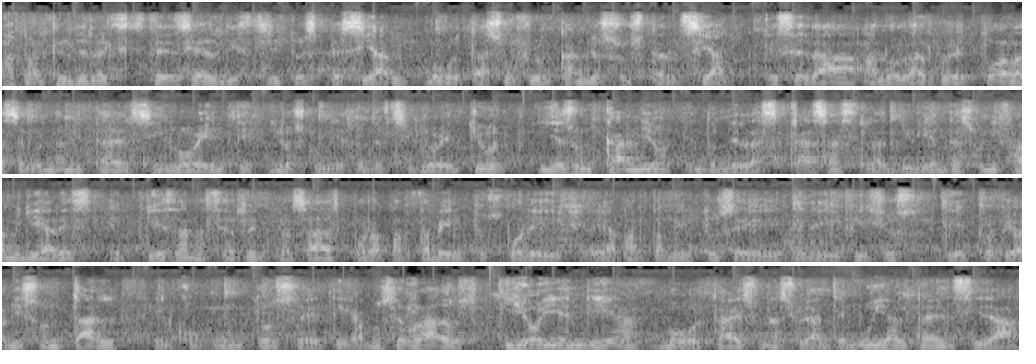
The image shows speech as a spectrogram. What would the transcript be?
A partir de la existencia del Distrito Especial, Bogotá sufre un cambio sustancial que se da a lo largo de toda la segunda mitad del siglo XX y los comienzos del siglo XXI. Y es un cambio en donde las casas, las viviendas unifamiliares empiezan a ser reemplazadas por apartamentos, por eh, apartamentos eh, en edificios de propiedad horizontal, en conjuntos, eh, digamos, cerrados. Y hoy en día Bogotá es una ciudad de muy alta densidad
